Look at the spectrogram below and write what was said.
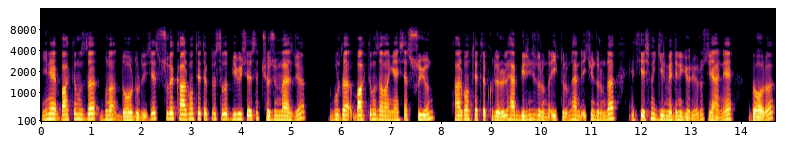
Yine baktığımızda buna doğrudur diyeceğiz. Su ve karbon tetraklorür sıvı birbiri içerisinde çözünmez diyor. Burada baktığımız zaman gençler suyun karbon tetraklorürle hem birinci durumda, ilk durumda hem de ikinci durumda etkileşime girmediğini görüyoruz. Yani doğru.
